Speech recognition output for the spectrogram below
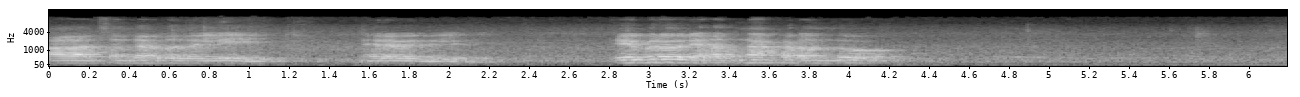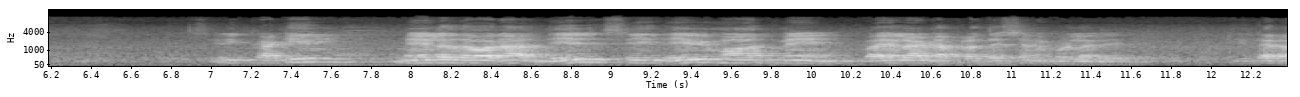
ಆ ಸಂದರ್ಭದಲ್ಲಿ ನೆರವೇರಲಿದೆ. ಫೆಬ್ರವರಿ ಹದಿನಾಲ್ಕರಂದು ಶ್ರೀ ಕಟೀಲ್ ಮೇಲದವರ ದೇವಿ ಶ್ರೀ ದೇವಿ ಮಹಾತ್ಮೆ ಬಯಲಾಟ ಪ್ರದರ್ಶನಗೊಳ್ಳಲಿದೆ ಇದರ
